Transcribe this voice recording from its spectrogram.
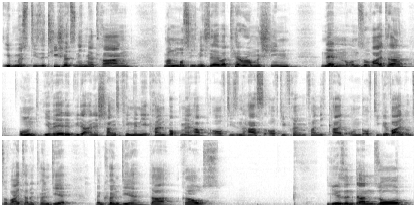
ihr müsst diese T-Shirts nicht mehr tragen. Man muss sich nicht selber Terror Machine nennen und so weiter. Und ihr werdet wieder eine Chance kriegen, wenn ihr keinen Bock mehr habt auf diesen Hass, auf die Fremdenfeindlichkeit und auf die Gewalt und so weiter. Dann könnt ihr, dann könnt ihr da raus. Hier sind dann so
